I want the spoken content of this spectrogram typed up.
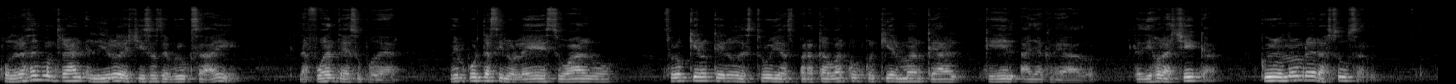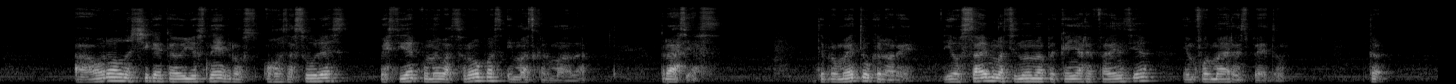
Podrás encontrar el libro de hechizos de Bruxa ahí, la fuente de su poder. No importa si lo lees o algo, solo quiero que lo destruyas para acabar con cualquier que, que él haya creado, le dijo la chica, cuyo nombre era Susan. Ahora una chica de cabellos negros, ojos azules, vestida con nuevas ropas y más calmada. Gracias. Te prometo que lo haré, dijo Simon haciendo una pequeña referencia en forma de respeto.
